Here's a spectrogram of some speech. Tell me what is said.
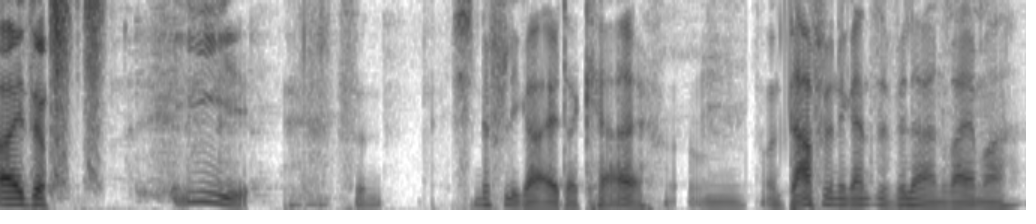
Also, i, so ein schnüffliger alter Kerl. Und dafür eine ganze Villa in Weimar.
